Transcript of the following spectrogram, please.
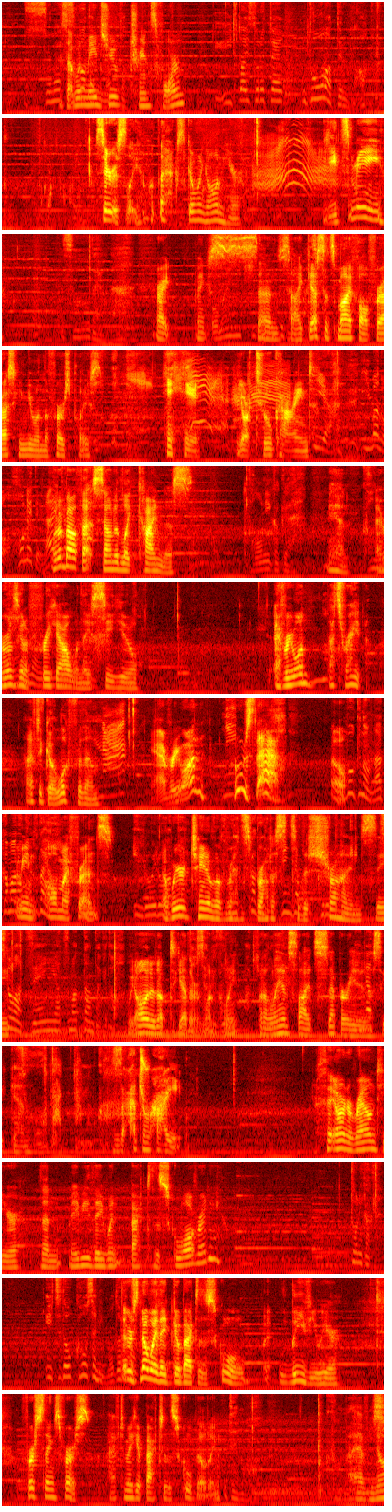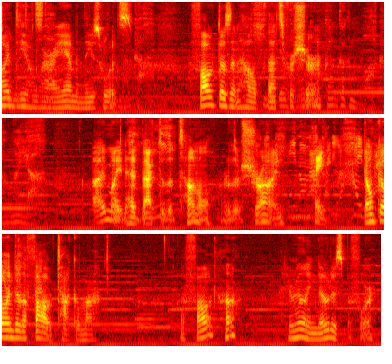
Is that what made you transform? Seriously, what the heck's going on here? Beats me! Right, makes sense. I guess it's my fault for asking you in the first place. You're too kind. What about that sounded like kindness? Man, everyone's gonna freak out when they see you. Everyone? That's right. I have to go look for them. Everyone? Who's that? Oh, I mean, all my friends. A weird chain of events brought us to the shrine, see? We all ended up together at one point, but a landslide separated us again. That's right. If they aren't around here, then maybe they went back to the school already? There's no way they'd go back to the school, leave you here. First things first, I have to make it back to the school building. I have no idea where I am in these woods. The fog doesn't help, that's for sure. I might head back to the tunnel, or the shrine. Hey, don't go into the fog, Takuma. The fog? Huh? I didn't really notice before.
